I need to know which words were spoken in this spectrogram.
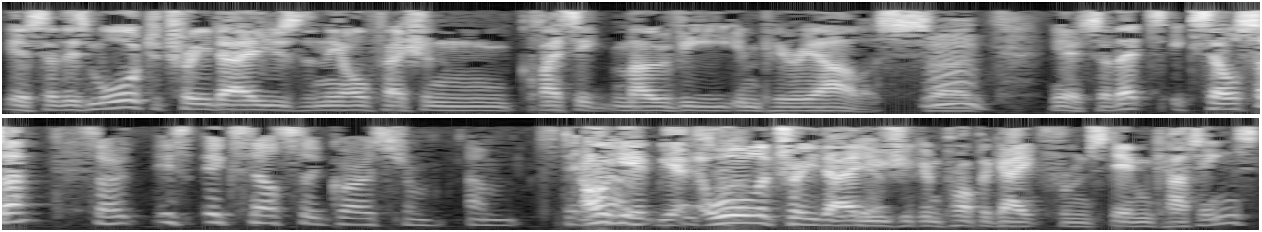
yeah, so there's more to tree dahlias than the old-fashioned classic Movi imperialis. So yeah, so that's excelsa. So Excelsa grows from um, stem Oh yeah, yeah. All the tree dahlias you can propagate from stem cuttings,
